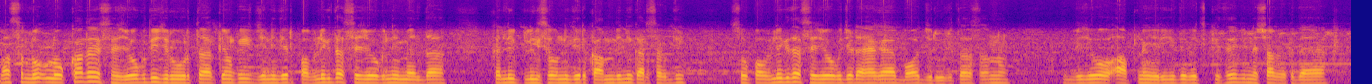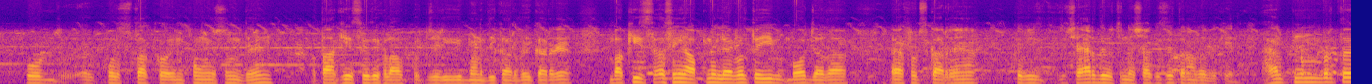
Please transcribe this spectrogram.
ਬਸ ਲੋਕਾਂ ਦੇ ਸਹਿਯੋਗ ਦੀ ਜ਼ਰੂਰਤ ਆ ਕਿਉਂਕਿ ਜਿੰਨੀ ਦੇਰ ਪਬਲਿਕ ਦਾ ਸਹਿਯੋਗ ਨਹੀਂ ਮਿਲਦਾ ਕੱਲੀ ਪੁਲਿਸ ਉਨੀ ਦੇਰ ਕੰਮ ਵੀ ਨਹੀਂ ਕਰ ਸਕਦੀ। ਸੋ ਪਬਲਿਕ ਦਾ ਸਹਿਯੋਗ ਜਿਹੜਾ ਹੈਗਾ, ਬਹੁਤ ਜ਼ਰੂਰਤ ਆ ਸਾਨੂੰ, ਵੀ ਜੋ ਆਪਣੇ ਏਰੀਆ ਦੇ ਵਿੱਚ ਕਿਸੇ ਵੀ ਨਸ਼ਾ ਵਿਕਦਾ ਹੈ, ਉਹ ਪੁਲਿਸ ਤੱਕ ਇਨਫੋਰਮੇਸ਼ਨ ਦੇਣ। ਤਾਂ ਕਿ ਅਸੀਂ ਉਹਦੇ ਖਿਲਾਫ ਜਿਹੜੀ ਬਣਦੀ ਕਾਰਵਾਈ ਕਰ ਰਹੇ ਹਾਂ। ਬਾਕੀ ਅਸੀਂ ਆਪਣੇ ਲੈਵਲ ਤੇ ਹੀ ਬਹੁਤ ਜ਼ਿਆਦਾ ਐਫਰਟਸ ਕਰ ਰਹੇ ਹਾਂ ਕਿ ਵੀ ਸ਼ਹਿਰ ਦੇ ਵਿੱਚ ਨਸ਼ਾ ਕਿਸੇ ਤਰ੍ਹਾਂ ਦਾ ਵਿਕੇ ਨਾ। ਹੈਲਪ ਨੰਬਰ ਤੇ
